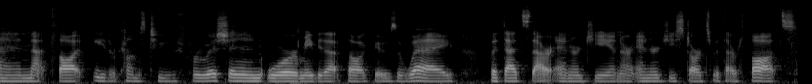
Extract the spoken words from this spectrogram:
and that thought either comes to fruition or maybe that thought goes away. But that's our energy and our energy starts with our thoughts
